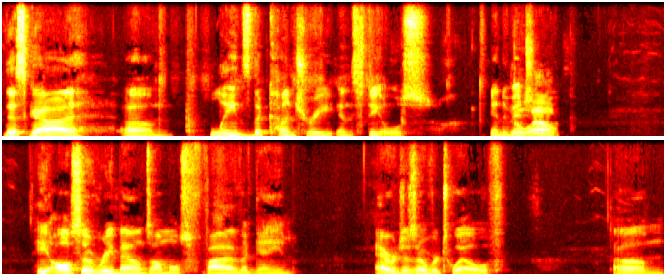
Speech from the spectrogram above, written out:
This guy um, leads the country in steals individually. Oh, wow. He also rebounds almost five a game, averages over 12. Um,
